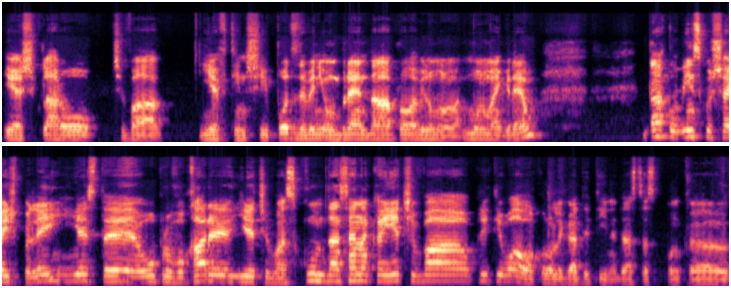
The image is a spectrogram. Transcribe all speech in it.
ești clar o ceva ieftin și poți deveni un brand, dar probabil mult mai greu. Dacă o vinzi cu 16 lei, este o provocare, e ceva scump, dar înseamnă că e ceva pretty wow acolo legat de tine. De asta spun că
